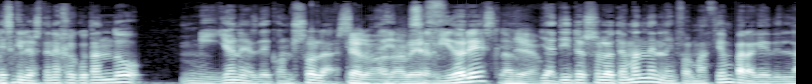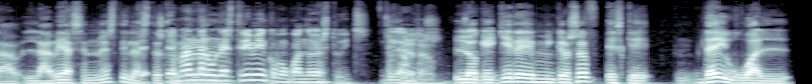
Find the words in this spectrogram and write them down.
Es que lo estén ejecutando millones de consolas Claro, a en servidores Claro. y a ti solo te manden la información para que la, la veas en este y la te, estés te mandan un streaming como cuando ves Twitch, digamos. Claro. Lo que quiere Microsoft es que da igual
